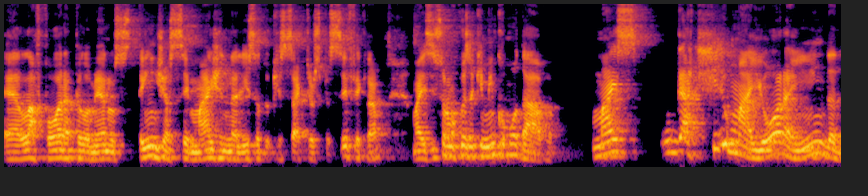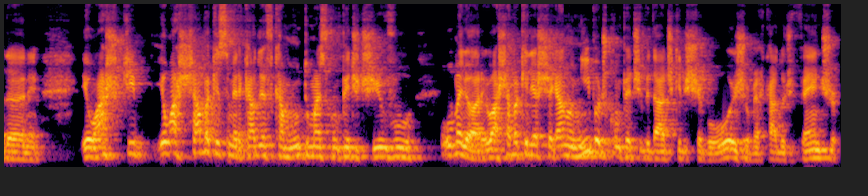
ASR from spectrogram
é, lá fora, pelo menos, tende a ser mais generalista do que sector specific, né? Mas isso era uma coisa que me incomodava. Mas o gatilho maior ainda, Dani, eu acho que eu achava que esse mercado ia ficar muito mais competitivo, ou melhor, eu achava que ele ia chegar no nível de competitividade que ele chegou hoje, o mercado de venture,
